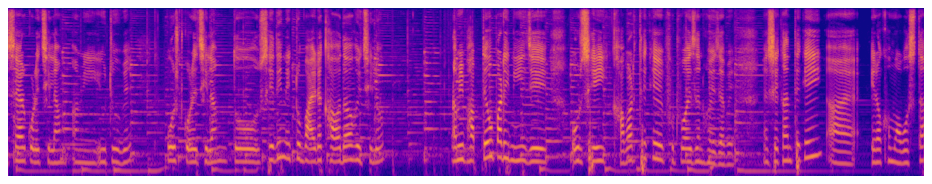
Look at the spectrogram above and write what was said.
শেয়ার করেছিলাম আমি ইউটিউবে পোস্ট করেছিলাম। তো সেদিন একটু বাইরে খাওয়া দাওয়া হয়েছিল। আমি ভাবতেও পারিনি যে ওর সেই খাবার থেকে ফুড পয়জন হয়ে যাবে। সেখান থেকেই এরকম অবস্থা।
